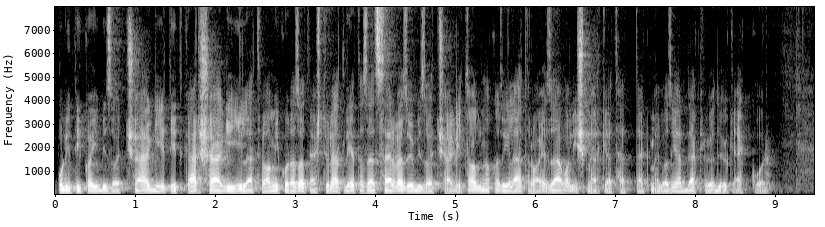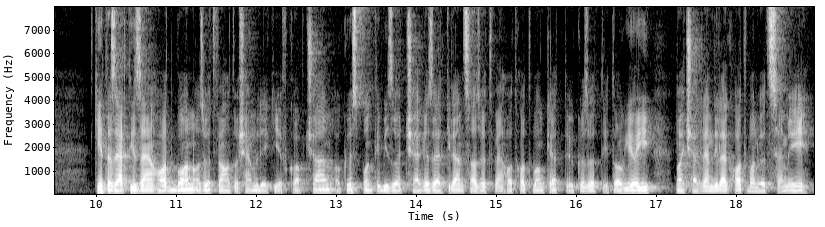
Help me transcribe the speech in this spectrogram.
politikai bizottsági, titkársági, illetve amikor az a testület létezett, szervezőbizottsági tagnak az életrajzával ismerkedhettek meg az érdeklődők ekkor. 2016-ban az 56-os emlékév kapcsán a Központi Bizottság 1956-62 közötti tagjai, nagyságrendileg 65 személy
